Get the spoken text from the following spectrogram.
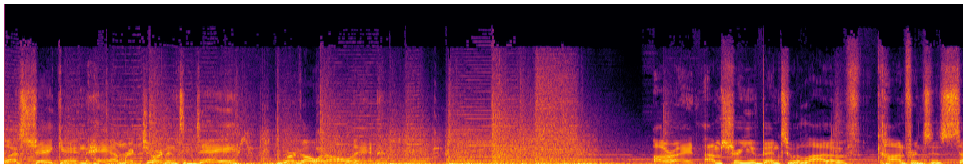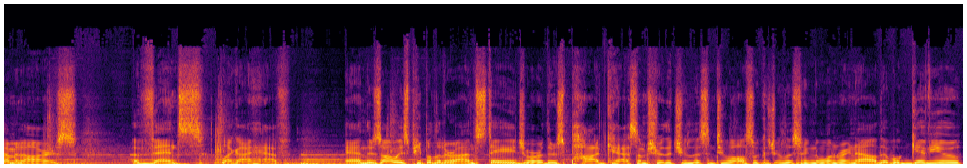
What's shaking? Hey, I'm Rick Jordan. Today, we're going all in. All right, I'm sure you've been to a lot of conferences, seminars, events like I have. And there's always people that are on stage, or there's podcasts I'm sure that you listen to also, because you're listening to one right now, that will give you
